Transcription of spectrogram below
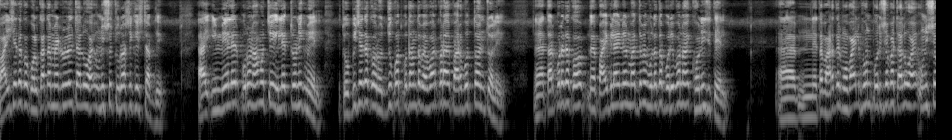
বাইশে দেখো কলকাতা মেট্রো রেল চালু হয় উনিশশো চুরাশি খ্রিস্টাব্দে। ইমেলের পুরো নাম হচ্ছে ইলেকট্রনিক মেল চব্বিশে দেখো রজ্জুপথ প্রধানত ব্যবহার করা হয় পার্বত্য অঞ্চলে। তারপরে দেখো পাইপ লাইনের মাধ্যমে মূলত পরিবহন হয় খনিজ তেল। তা ভারতের মোবাইল ফোন পরিষেবা চালু হয় উনিশশো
